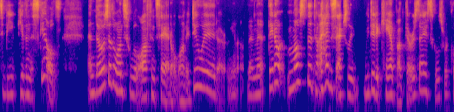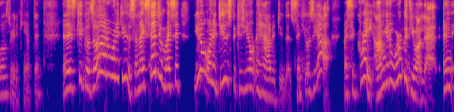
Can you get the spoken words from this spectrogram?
to be given the skills and those are the ones who will often say i don't want to do it or you know and that they don't most of the time i had this actually we did a camp on thursday schools were closed we had a camp day. And this kid goes oh i don't want to do this. And i said to him i said you don't want to do this because you don't know how to do this. And he goes yeah. I said great i'm going to work with you on that. And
